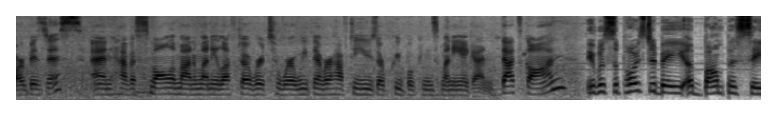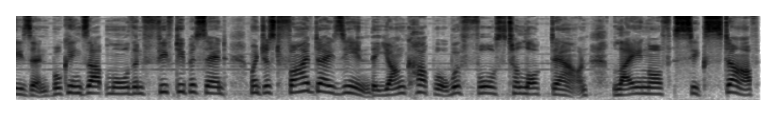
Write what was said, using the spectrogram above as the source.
our business and have a small amount of money left over to where we'd never have to use our pre-bookings money again. That's gone. It was supposed to be a bumper season, bookings up more than 50% when just five days in the young couple were forced to lock down, laying off six staff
